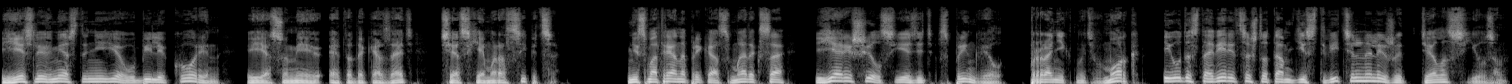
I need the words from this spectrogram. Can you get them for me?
Если вместо нее убили Корин, и я сумею это доказать, вся схема рассыпется. Несмотря на приказ Медекса, я решил съездить в Спрингвилл, проникнуть в морг и удостовериться, что там действительно лежит тело Сьюзан.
